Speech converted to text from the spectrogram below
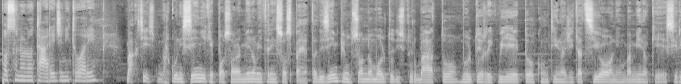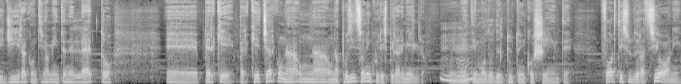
possono notare i genitori? Ma sì, alcuni segni che possono almeno mettere in sospetto, ad esempio un sonno molto disturbato, molto irrequieto, continue agitazioni, un bambino che si rigira continuamente nel letto. Eh, perché? Perché cerca una, una, una, posizione in cui respirare meglio, mm-hmm. ovviamente in modo del tutto incosciente. Forti sudorazioni,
